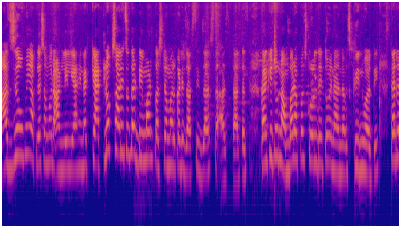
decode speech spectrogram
आज जो मी आपल्यासमोर आणलेली आहे ना कॅटलॉग सारीचं तर डिमांड कस्टमरकडे जास्तीत जास्त असतातच. कारण की जो नंबर आपण स्क्रोल देतोय ना स्क्रीनवरती तर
